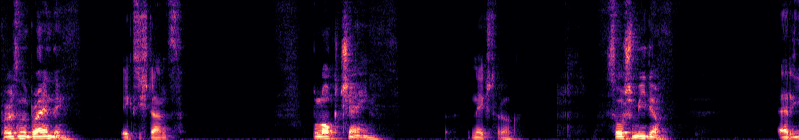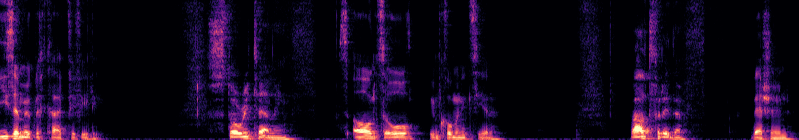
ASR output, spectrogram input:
Personal Branding, Existenz. Blockchain, Nächste Frage. Social Media, Eine riesige Möglichkeit für viele. Storytelling, Das A und das O beim Kommunizieren. Weltfrieden, Wäre schön.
